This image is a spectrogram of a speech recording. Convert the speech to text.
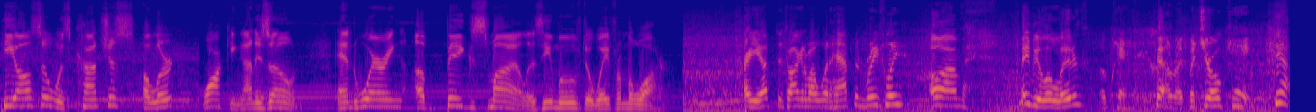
He also was conscious, alert, walking on his own, and wearing a big smile as he moved away from the water. Are you up to talking about what happened briefly? Um, maybe a little later. Okay. Yeah. All right, but you're okay. Yeah,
